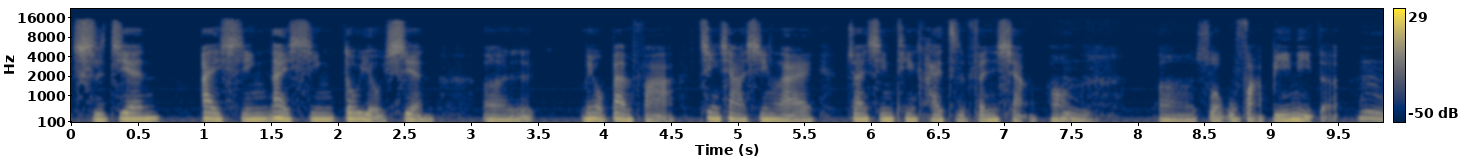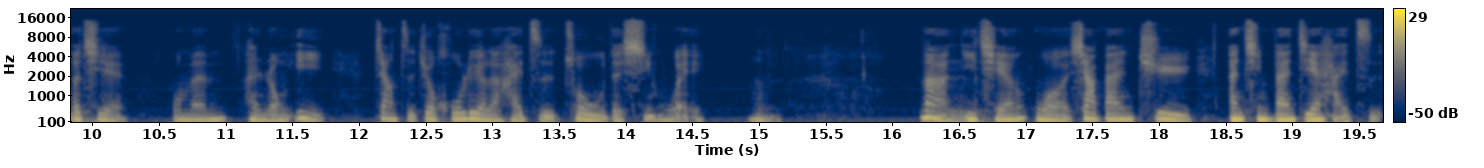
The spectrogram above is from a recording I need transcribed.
时间、爱心、耐心都有限，嗯，没有办法静下心来专心听孩子分享。嗯嗯、呃，所无法比拟的，嗯，而且我们很容易这样子就忽略了孩子错误的行为，嗯。那以前我下班去安亲班接孩子，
